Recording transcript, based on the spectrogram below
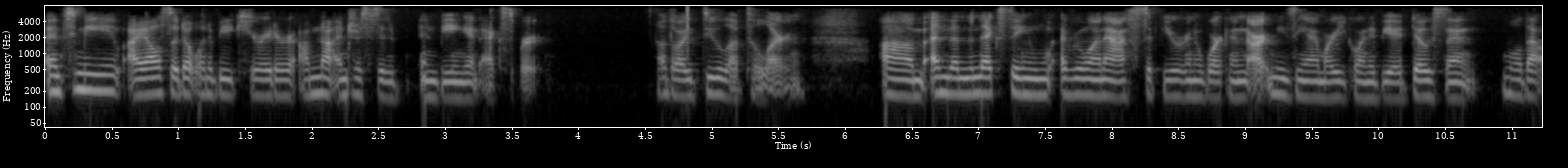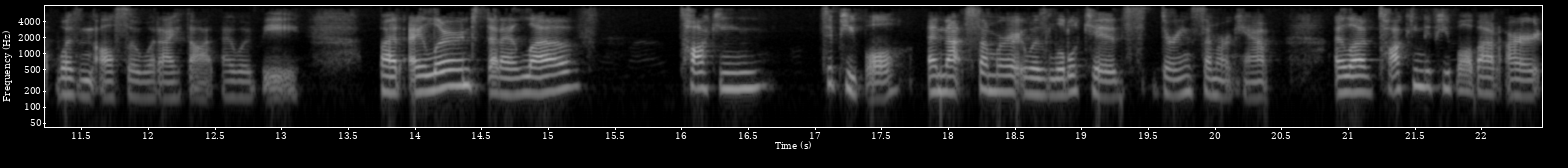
And to me, I also don't want to be a curator. I'm not interested in being an expert, although I do love to learn. Um, and then the next thing everyone asked if you were going to work in an art museum, are you going to be a docent? Well, that wasn't also what I thought I would be. But I learned that I love talking to people, and that summer it was little kids during summer camp. I love talking to people about art,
